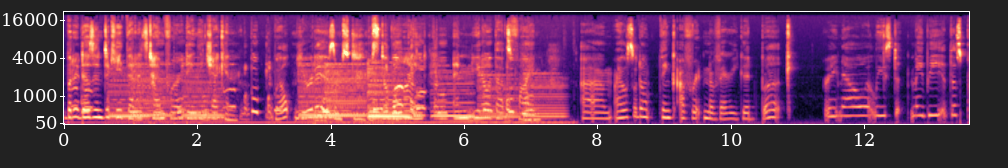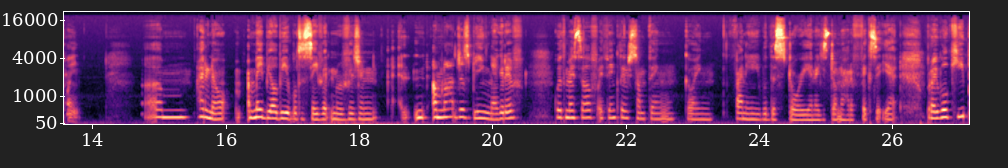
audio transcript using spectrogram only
But it does indicate that it's time for our daily check in. Well, here it is. I'm st- still behind. And you know what? That's fine. Um, I also don't think I've written a very good book right now, at least maybe at this point. Um, I don't know. Maybe I'll be able to save it in revision. I'm not just being negative with myself. I think there's something going funny with the story and I just don't know how to fix it yet. But I will keep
